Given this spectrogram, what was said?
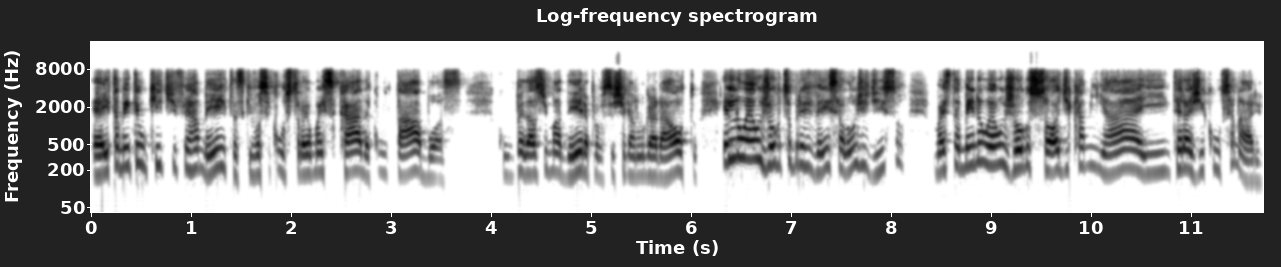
É, e também tem um kit de ferramentas que você constrói uma escada com tábuas, com um pedaço de madeira para você chegar num lugar alto. Ele não é um jogo de sobrevivência, longe disso, mas também não é um jogo só de caminhar e interagir com o cenário.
